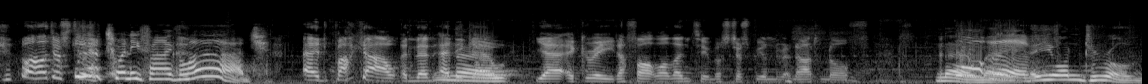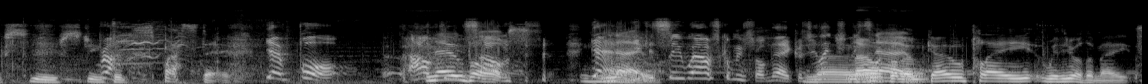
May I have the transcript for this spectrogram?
Well, I just He did had 25 large. Ed back out and then Eddie No. go, yeah, agreed. I thought, well, then two must just be under it and hard enough. No, What mate. the- Are you on drugs, you stupid Right. spastic? Yeah, but. How No can it sound- Yeah, No. you can see where I was coming from there because you No. literally. No, I No. couldn't. Go play with your other mates.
